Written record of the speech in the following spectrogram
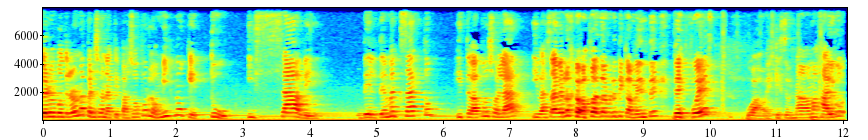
Pero encontrar una persona que pasó por lo mismo que tú y sabe del tema exacto y te va a consolar y vas a saber lo que va a pasar prácticamente después. Wow, es que eso es nada más algo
